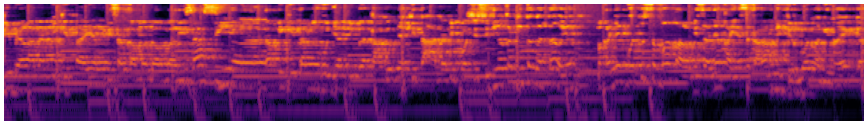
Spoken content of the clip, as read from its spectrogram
Dibela nanti kita yang disangka menormalisasi ya Tapi kita ngehujat juga takutnya kita ada di posisi dia kan kita nggak tahu ya. Makanya gue tuh sebel kalau misalnya kayak sekarang nih Virgon lagi naik ya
